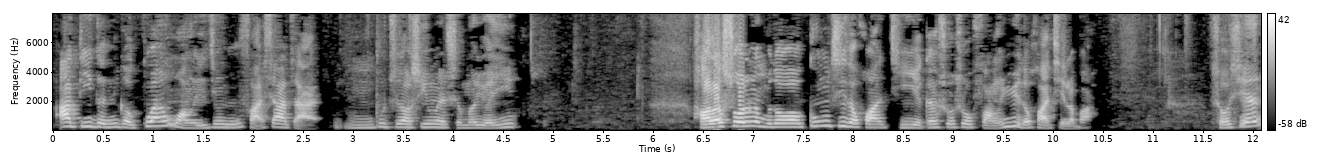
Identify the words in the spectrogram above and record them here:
阿迪的那个官网已经无法下载，嗯，不知道是因为什么原因。好了，说了那么多攻击的话题，也该说说防御的话题了吧？首先，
